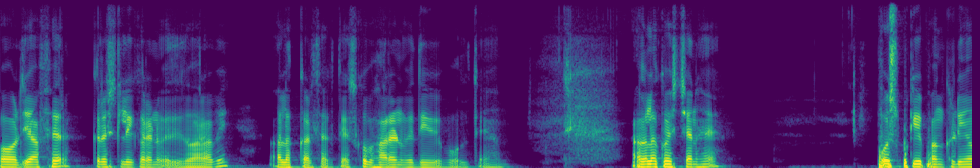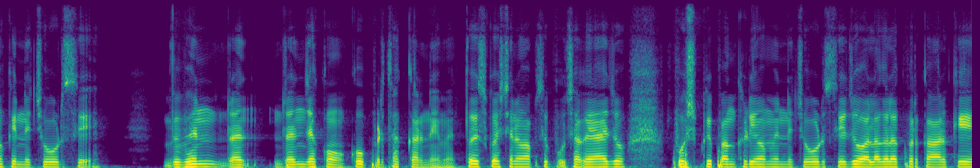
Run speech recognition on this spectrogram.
और या फिर क्रिस्टलीकरण विधि द्वारा भी अलग कर सकते हैं। इसको भारण विधि भी बोलते हैं हम। अगला क्वेश्चन है, पुष्प की पंखड़ियों के निचोड़ से विभिन्न रंजकों को पृथक करने में। तो इस क्वेश्चन में आपसे पूछा गया है, जो पुष्प की पंखड़ियों में निचोड़ से जो अलग अलग प्रकार के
